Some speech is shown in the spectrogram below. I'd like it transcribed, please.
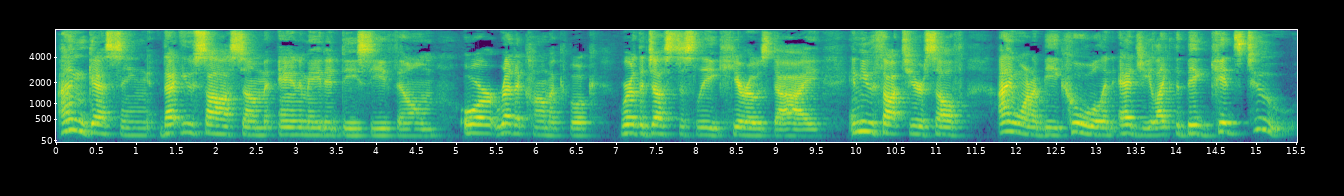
I'm guessing that you saw some animated DC film or read a comic book where the Justice League heroes die, and you thought to yourself, I want to be cool and edgy like the big kids too.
